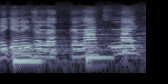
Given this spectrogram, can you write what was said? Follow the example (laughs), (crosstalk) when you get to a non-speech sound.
beginning to look a lot like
